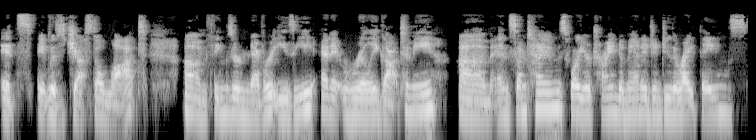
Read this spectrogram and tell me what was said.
It's it was just a lot. Um, things are never easy, and it really got to me. Um, and sometimes while you're trying to manage and do the right things,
